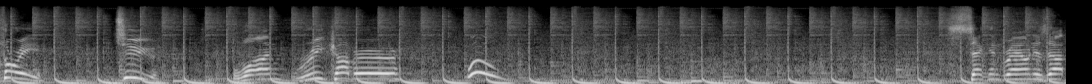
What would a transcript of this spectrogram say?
three, two, one. Recover. Woo! Second round is up.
